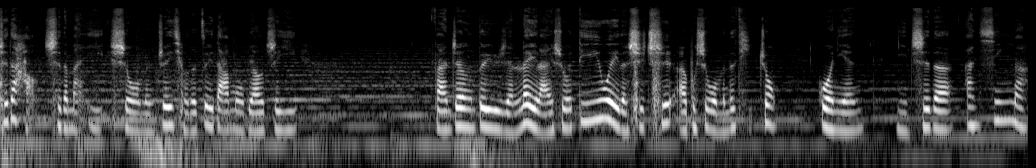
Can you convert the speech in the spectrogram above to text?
吃得好，吃得满意，是我们追求的最大目标之一。反正对于人类来说，第一位的是吃，而不是我们的体重。过年，你吃的安心吗？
